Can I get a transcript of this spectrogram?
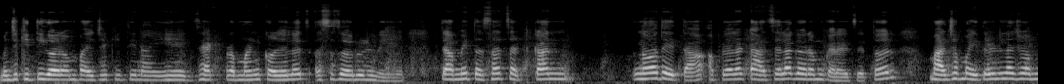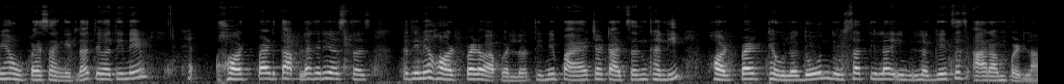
म्हणजे किती गरम पाहिजे किती नाही हे एक्झॅक्ट प्रमाण कळेलच असं जरुरी नाही आहे. त्यामुळे तसा चटका न देता आपल्याला टाचेला गरम करायचे. तर माझ्या मैत्रिणीला जेव्हा मी हा उपाय सांगितला तेव्हा तिने हॉटपॅड तर आपल्या घरी असतंच. तर तिने हॉटपॅड वापरलं. तिने पायाच्या टाचांखाली हॉटपॅड ठेवलं. दोन दिवसात तिला इम लगेचच आराम पडला.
